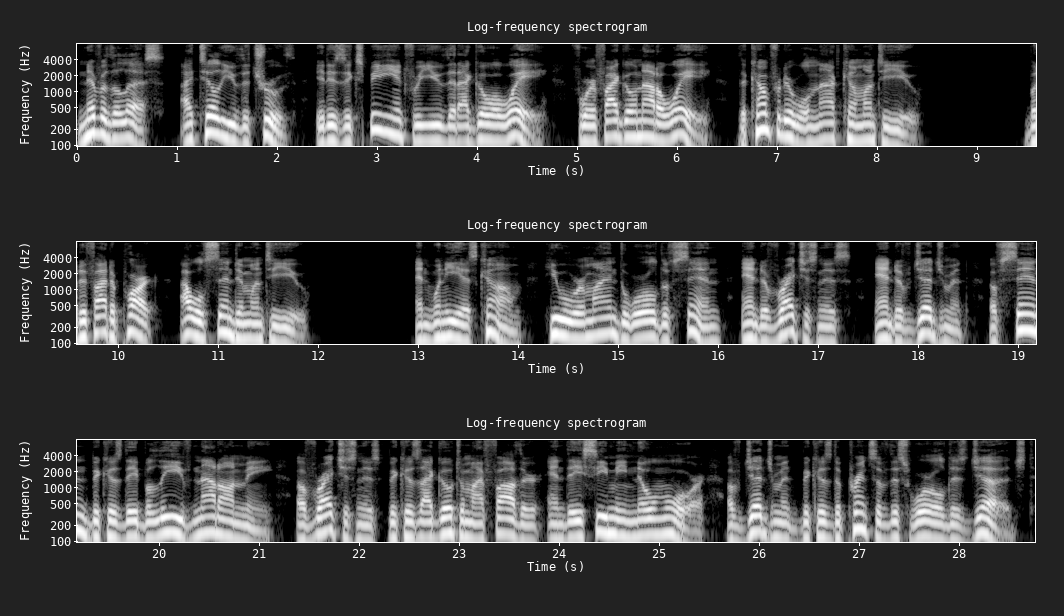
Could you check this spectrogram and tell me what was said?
Nevertheless, I tell you the truth, it is expedient for you that I go away, for if I go not away, the Comforter will not come unto you. But if I depart, I will send him unto you. And when he has come, he will remind the world of sin, and of righteousness, and of judgment, of sin because they believe not on me, of righteousness because I go to my Father and they see me no more, of judgment because the prince of this world is judged.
